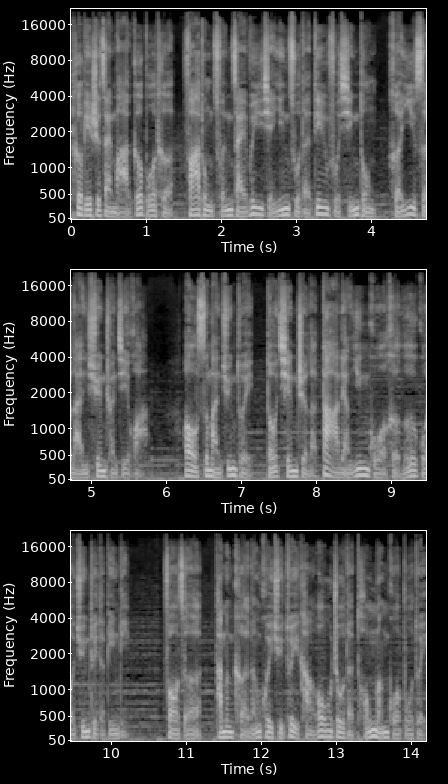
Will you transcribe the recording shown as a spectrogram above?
特别是在马格伯特发动存在危险因素的颠覆行动和伊斯兰宣传计划，奥斯曼军队都牵制了大量英国和俄国军队的兵力。否则，他们可能会去对抗欧洲的同盟国部队。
